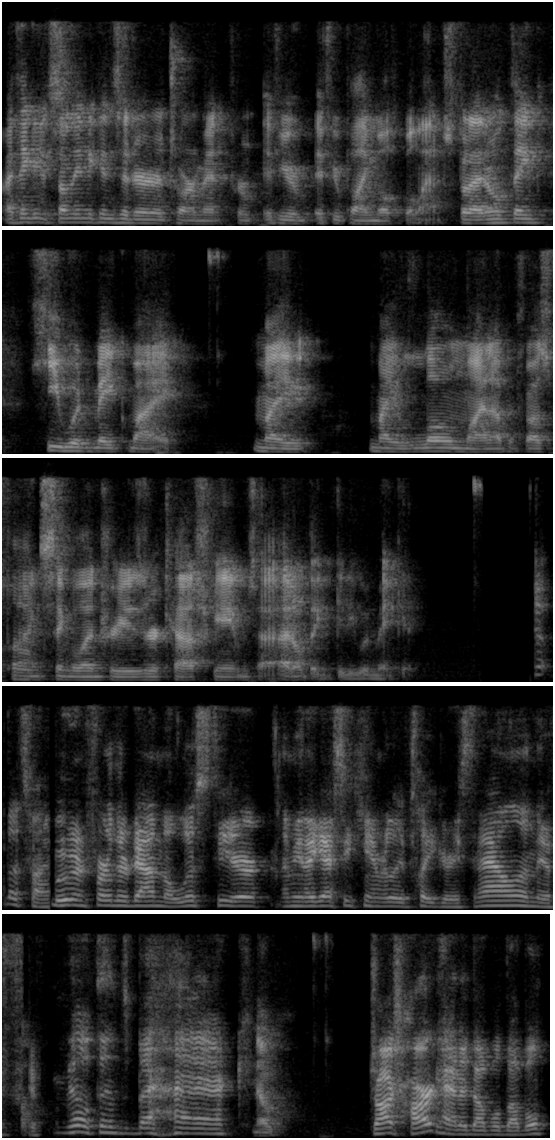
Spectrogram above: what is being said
I think it's something to consider in a tournament for if you're if you're playing multiple lineups. But I don't think he would make my my my lone lineup if I was playing single entries or cash games. I don't think Giddey would make it. Yep, that's fine. Moving further down the list here, I mean, I guess he can't really play Grayson Allen if, if Milton's back. Nope. Josh Hart had a double double.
